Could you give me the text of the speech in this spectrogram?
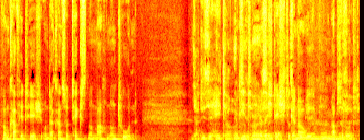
vom Kaffeetisch und da kannst du texten und machen und tun. Ja, diese Hater heutzutage, das ist ein echtes genau, Problem. Ne, Absolut. Endeffekt.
